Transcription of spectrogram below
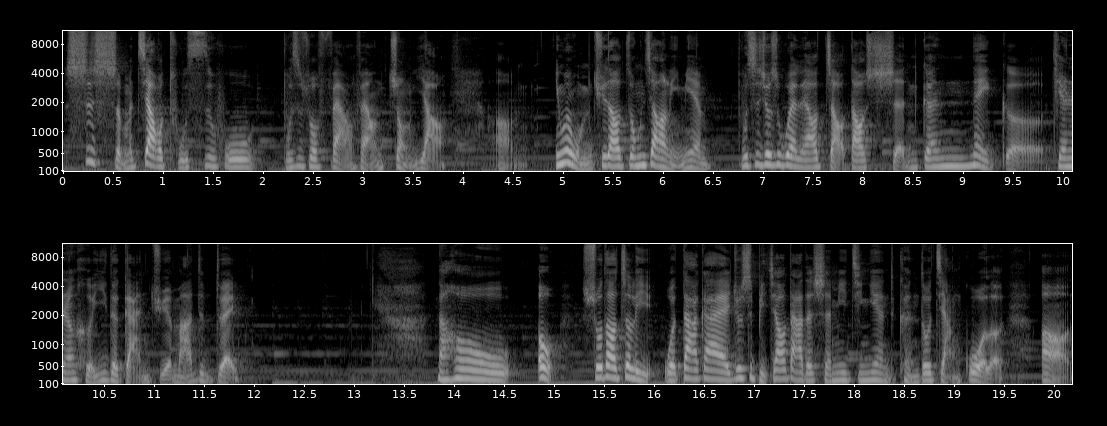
是什么教徒，似乎不是说非常非常重要。嗯，因为我们去到宗教里面。不是就是为了要找到神跟那个天人合一的感觉吗？对不对？然后哦，说到这里，我大概就是比较大的神秘经验，可能都讲过了。呃，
